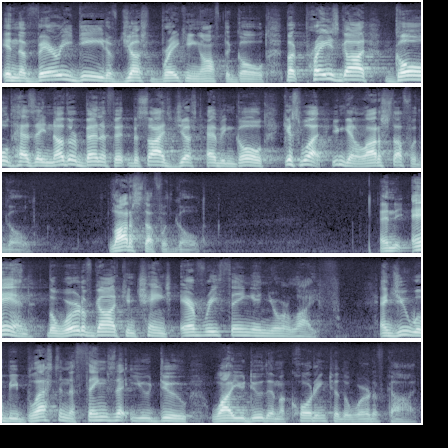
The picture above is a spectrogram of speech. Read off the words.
in the very deed of just breaking off the gold. But praise God, gold has another benefit besides just having gold. Guess what? You can get a lot of stuff with gold. A lot of stuff with gold. And, and the Word of God can change everything in your life. And you will be blessed in the things that you do while you do them according to the Word of God.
